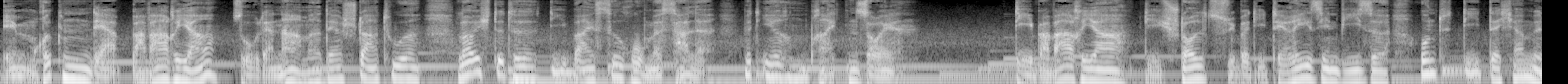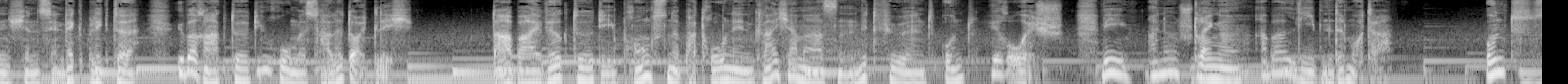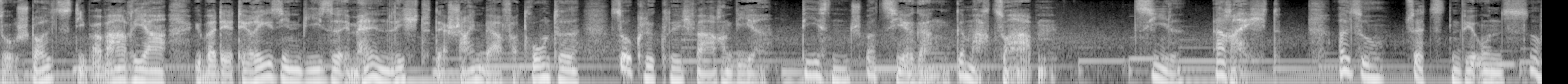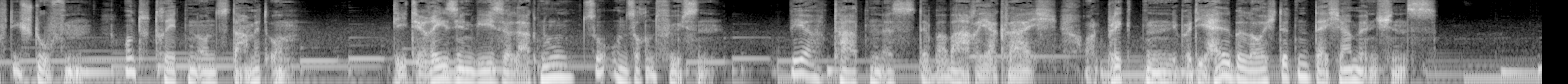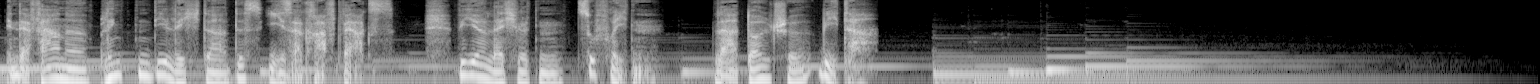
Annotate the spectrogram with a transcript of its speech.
Im Rücken der Bavaria, so der Name der Statue, leuchtete die weiße Ruhmeshalle mit ihren breiten Säulen. Die Bavaria, die stolz über die Theresienwiese und die Dächer Münchens hinwegblickte, überragte die Ruhmeshalle deutlich. Dabei wirkte die bronzene Patronin gleichermaßen mitfühlend und heroisch, wie eine strenge, aber liebende Mutter. Und so stolz die Bavaria über der Theresienwiese im hellen Licht der Scheinwerfer thronte, so glücklich waren wir, diesen Spaziergang gemacht zu haben. Ziel erreicht. Also setzten wir uns auf die Stufen und drehten uns damit um. Die Theresienwiese lag nun zu unseren Füßen. Wir taten es der Bavaria gleich und blickten über die hell beleuchteten Dächer Münchens. In der Ferne blinkten die Lichter des Isarkraftwerks. Wir lächelten zufrieden. La Dolce Vita.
